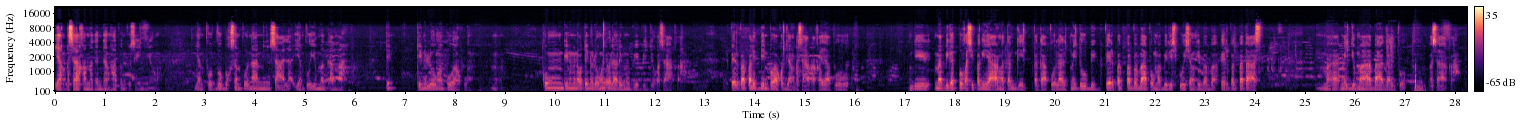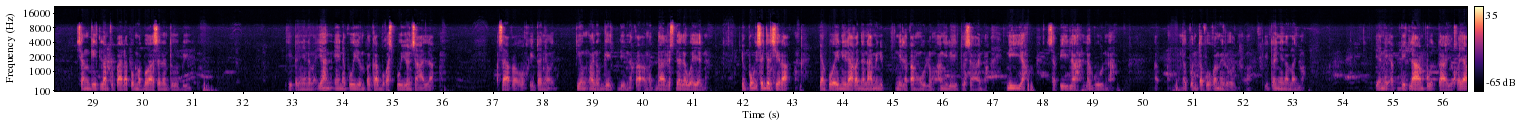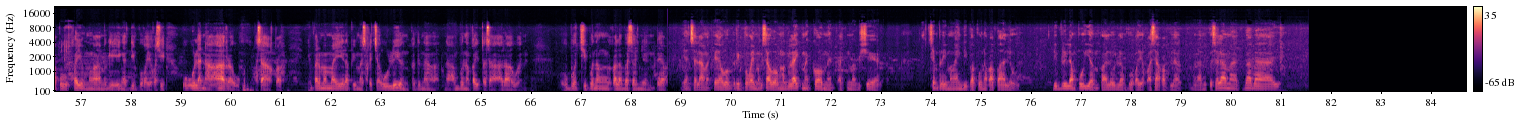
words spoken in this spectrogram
Yan, kasaka magandang hapon po sa inyo. Yan po, bubuksan po namin yung sala. Yan po yung mag-ama. Tin- tinulungan po ako. Mm. Kung di naman ako tinulungan nyo, wala rin magbibideo kasaka. Pero papalit din po ako dyan kasaka. Kaya po, hindi mabigat po kasi pag iaangat ang gate pagka po lalo't may tubig. Pero pag pababa po, mabilis po siyang ibaba. Pero pag pataas, ma- medyo mabagal po kasaka. Isang gate lang po para po mabawasan ng tubig. Kita niyo naman. Yan, eh na po yung pagkabukas po yun sa ala. Kasaka o, kita niyo. Yung ano, gate din nakaangat. Dalos dalawa yan. Yung pong isa dyan sira. Yan po ay nilakad na namin ni- nila Pangulong Angilito sa ano, Nia, sa Pila, Laguna. Ah, Nagpunta po kami roon. Oh, kita niyo naman. Oh. Yan eh, update lang po tayo. Kaya po kayo mga mag-iingat din po kayo kasi uulan na araw, kasaka. Yung pa naman mahirap yung masakit sa ulo yun pag na, naambunan kayo ta sa arawan. Ubotsi po ng kalabasan yun. Kaya yan, salamat. Kaya wag rin po kayo magsawang mag-like, mag-comment at mag-share. Siyempre, yung mga hindi pa po nakapollow, libre lang po yan. Follow lang po kayo, Kasaka Vlog. Maraming po salamat. Bye-bye.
